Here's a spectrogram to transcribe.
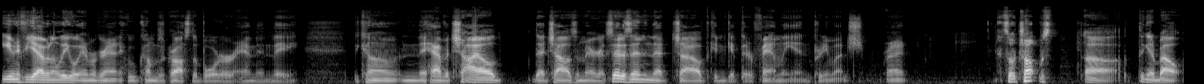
even if you have an illegal immigrant who comes across the border and then they become and they have a child, that child's an American citizen, and that child can get their family in pretty much, right? So Trump was uh, thinking about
